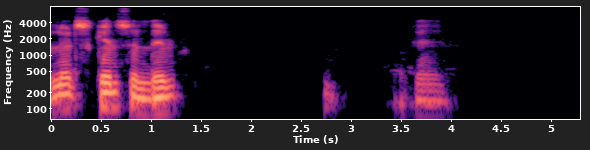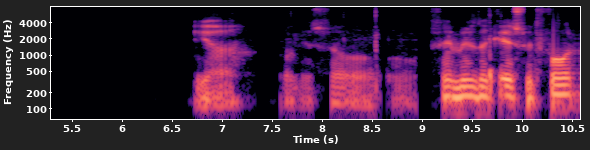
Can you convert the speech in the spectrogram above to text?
Let's cancel them. Okay. Yeah. Okay so same is the case with 4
